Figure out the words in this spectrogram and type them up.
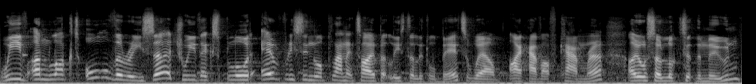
We've unlocked all the research, we've explored every single planet type at least a little bit, well, I have off camera. I also looked at the moon,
